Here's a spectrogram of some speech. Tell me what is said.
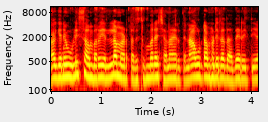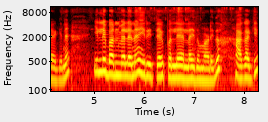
ಹಾಗೆಯೇ ಹುಳಿ ಸಾಂಬಾರು ಎಲ್ಲ ಮಾಡ್ತಾರೆ. ತುಂಬಾ ಚೆನ್ನಾಗಿರುತ್ತೆ. ನಾವು ಊಟ ಮಾಡಿರೋದು ಅದೇ ರೀತಿಯಾಗಿಯೇ ಇಲ್ಲಿ ಬಂದ ಮೇಲೇ ಈ ರೀತಿಯಾಗಿ ಪಲ್ಯ ಎಲ್ಲ ಇದು ಮಾಡಿದ್ದು. ಹಾಗಾಗಿ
